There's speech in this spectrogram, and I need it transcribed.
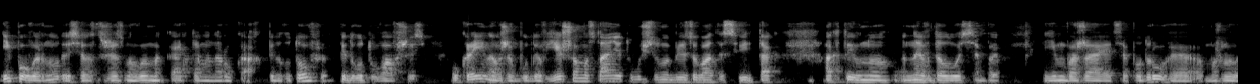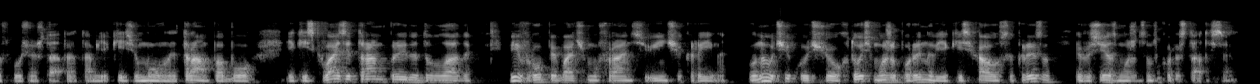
і повернутися вже з новими картами на руках. Підготувавшись, Україна вже буде в гіршому стані, тому що змобілізувати світ так активно не вдалося би. Їм вважається, по-друге, можливо, в Сполучених Штатах там якийсь умовний Трамп або якийсь квазі-Трамп прийде до влади. В Європі бачимо Францію і інші країни. Вони очікують, що хтось може порине в якийсь хаос і кризу, і Росія зможе цим скористатися.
